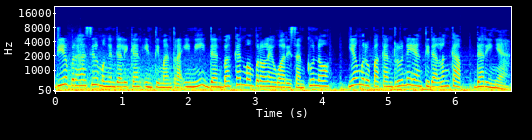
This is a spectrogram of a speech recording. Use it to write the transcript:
dia berhasil mengendalikan inti mantra ini dan bahkan memperoleh warisan kuno, yang merupakan rune yang tidak lengkap, darinya.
